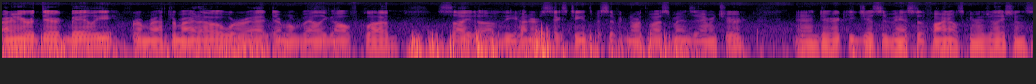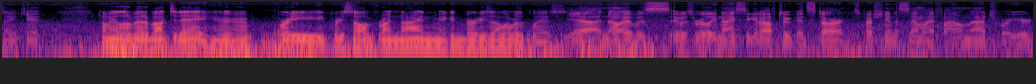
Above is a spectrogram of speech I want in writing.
I'm here with Derek Bayley from Rathdrum, Idaho. We're at Emerald Valley Golf Club, site of the 116th Pacific Northwest Men's Amateur. And Derek, you just advanced to the finals. Congratulations. Thank you. Tell me a little bit about today. You're pretty pretty solid front nine, making birdies all over the place. Yeah, no, it was it was really nice to get off to a good start, especially in a semifinal match where you're,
